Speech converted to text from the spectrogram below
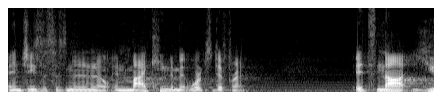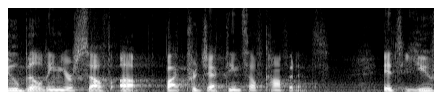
And Jesus says, no, no, no. In my kingdom, it works different. It's not you building yourself up by projecting self confidence, it's you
